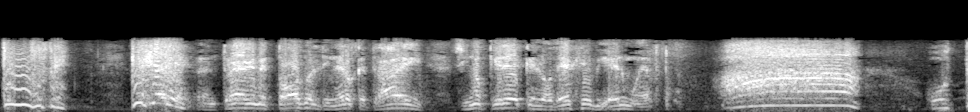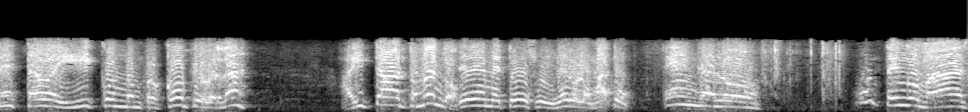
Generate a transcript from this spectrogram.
¿Quién es usted? ¿Qué quiere? Entrégueme todo el dinero que trae. Si no quiere que lo deje bien muerto. Ah, usted estaba ahí con don Procopio, ¿verdad? Ahí estaba tomando. Déme todo su dinero, lo mato. Téngalo. No tengo más.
